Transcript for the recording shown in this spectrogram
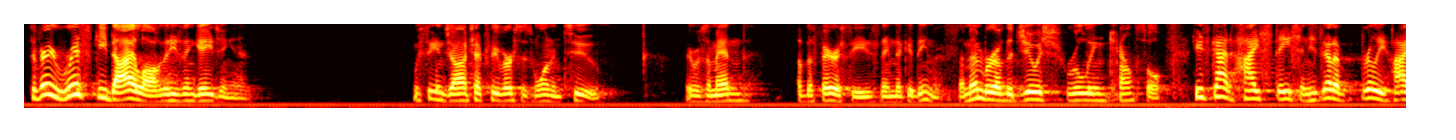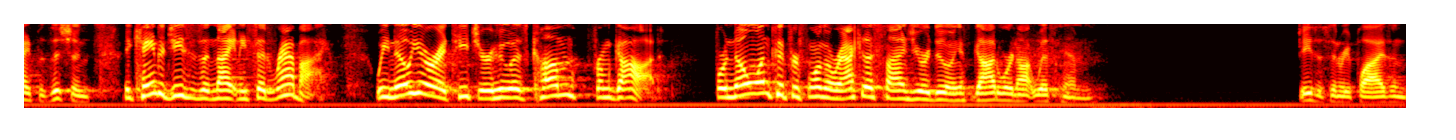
It's a very risky dialogue that he's engaging in. We see in John chapter 3, verses 1 and 2, there was a man of the Pharisees named Nicodemus, a member of the Jewish ruling council. He's got high station, he's got a really high position. He came to Jesus at night and he said, Rabbi, we know you are a teacher who has come from God, for no one could perform the miraculous signs you are doing if God were not with him. Jesus then replies in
